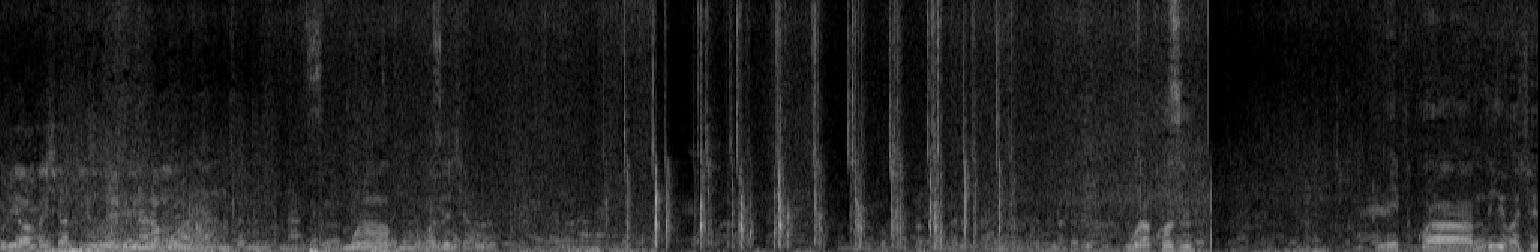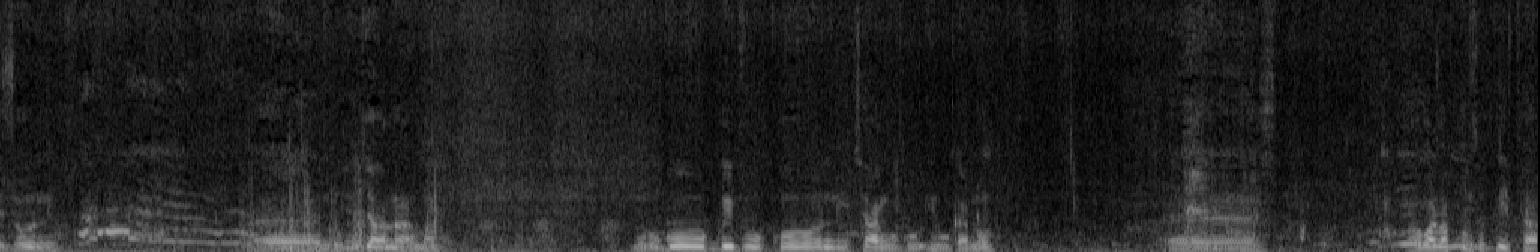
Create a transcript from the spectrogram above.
Uriya wambaye ishati y'umweru ni muramu wanjye murakoze cyane. Murakoze. Nitwa ndiyubashye john. Eh, ndi umujyanama. Mu rugo ku ivuko ni cyangugu i rugano. Eh, aho bari bakunze kwita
